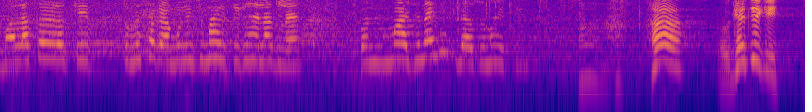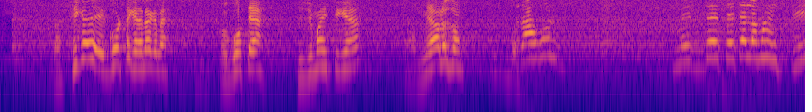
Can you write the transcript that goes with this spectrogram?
मला कळलं की तुम्ही सगळ्या मुलींची माहिती घ्यायला लागलाय पण माझी नाही घेतली अजून माहिती. हा घ्यायची की? ठीक आहे गोट्या घ्यायला लागला गोट्या हिची माहिती घ्या. मी आलो जाऊन. राहुल मी देते त्याला माहिती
